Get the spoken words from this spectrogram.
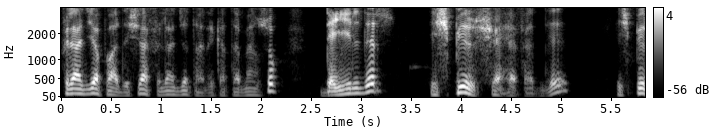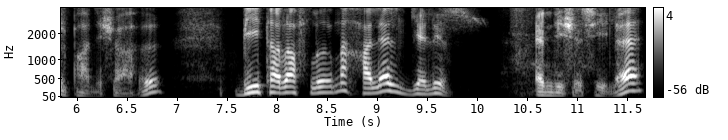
filanca padişah filanca tarikata mensup değildir. Hiçbir şeyh efendi, hiçbir padişahı bir taraflığına halel gelir endişesiyle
